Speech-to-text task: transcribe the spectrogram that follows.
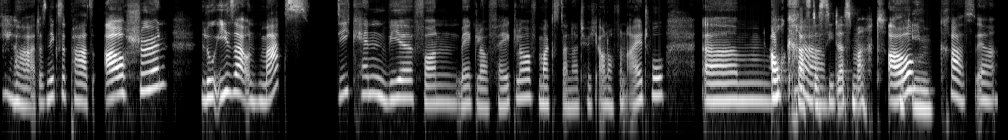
Ja, das nächste Paar ist auch schön. Luisa und Max, die kennen wir von Make Love, Fake Love. Max dann natürlich auch noch von Aito. Ähm, Auch krass, dass ja, sie das macht auch krass, ja.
